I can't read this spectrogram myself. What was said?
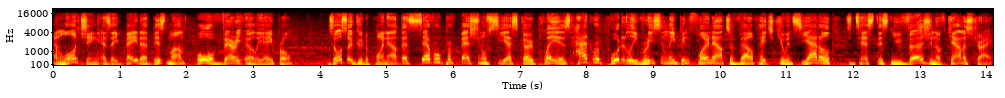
and launching as a beta this month or very early April. It's also good to point out that several professional CSGO players had reportedly recently been flown out to Valve HQ in Seattle to test this new version of Counter Strike.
